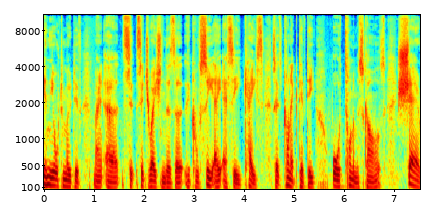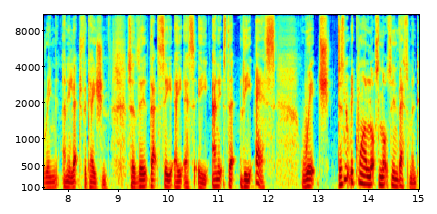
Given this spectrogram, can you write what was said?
in the automotive uh, situation. There's a it's called CASE case. So it's connectivity, autonomous cars, sharing, and electrification. So the, that's CASE, and it's the the S which doesn't require lots and lots of investment.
